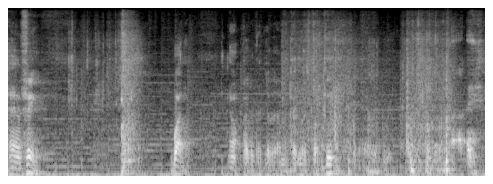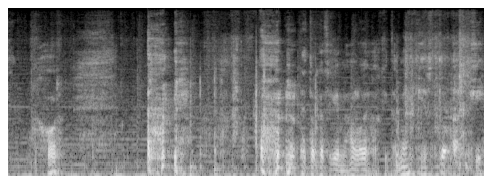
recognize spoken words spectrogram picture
en fin. Bueno, no, espérate que voy a meterlo esto aquí. Mejor. esto casi que mejor lo dejo aquí también y esto aquí.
